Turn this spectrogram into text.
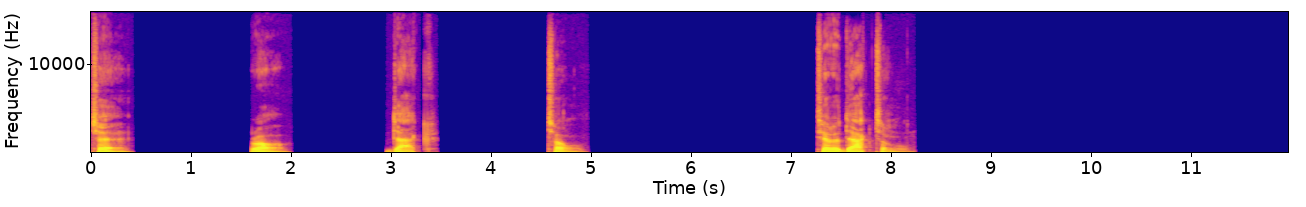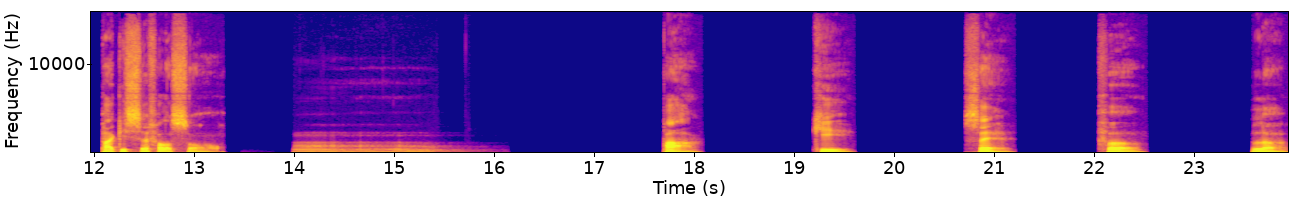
Te. Ro. Dak. Toe. Pterodactyl. Pachycephalosaur. Pa. Ki. Se. Fe. Le.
